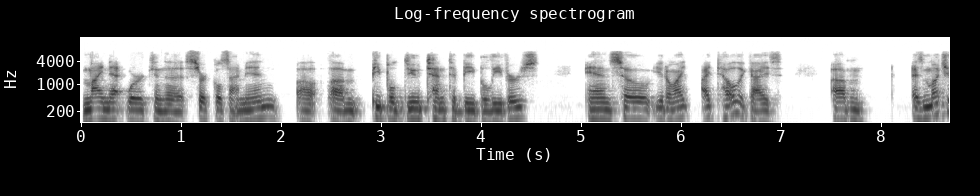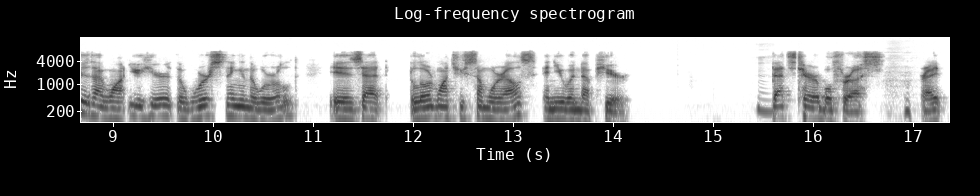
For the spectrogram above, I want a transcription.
my network and the circles I'm in, uh, um, people do tend to be believers, and so you know I I tell the guys. Um, as much as I want you here, the worst thing in the world is that the Lord wants you somewhere else and you end up here. Hmm. That's terrible for us, right?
